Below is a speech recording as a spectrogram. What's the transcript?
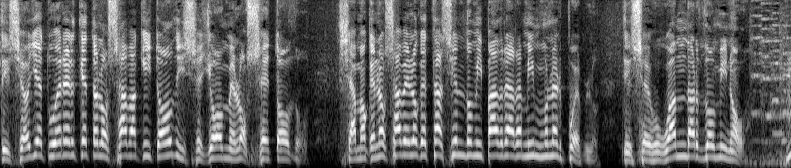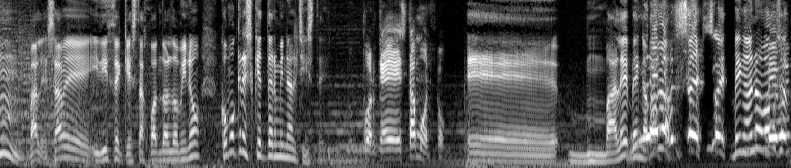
Dice, oye, tú eres el que te lo sabe aquí todo. Dice, yo me lo sé todo. Llamo que no sabe lo que está haciendo mi padre ahora mismo en el pueblo. Dice, jugando al dominó. Hmm, vale, sabe y dice que está jugando al dominó. ¿Cómo crees que termina el chiste? Porque está muerto. Eh, vale, venga, No vamos. lo sé, soy- Venga, no, vamos a,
